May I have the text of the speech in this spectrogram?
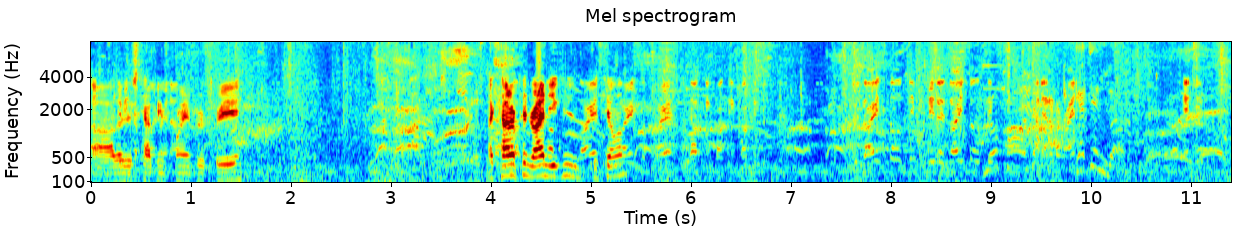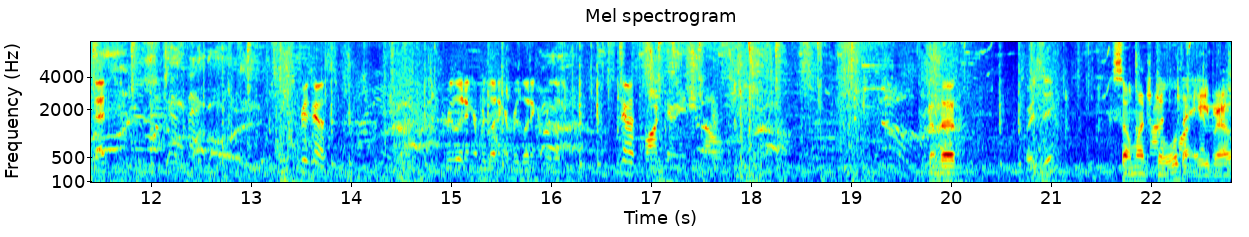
Uh, they're just capping point for free. I counterpin Ryan. You can Sorry, kill him. Still asleep. Hey, there's Zarya still asleep. And Ana Ryan. Get in there. Hit it. Dead. He's gonna, Reloading, I'm reloading, I'm reloading, I'm reloading. he's gonna spawn here. You need help. From the Where is he? so much gold. Hey, bro.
